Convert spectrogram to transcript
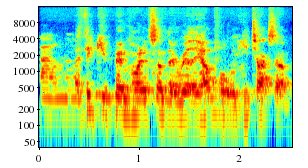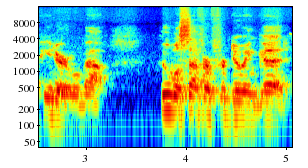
I don't know. I think you pinpointed something really helpful when he talks about Peter about who will suffer for doing good.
